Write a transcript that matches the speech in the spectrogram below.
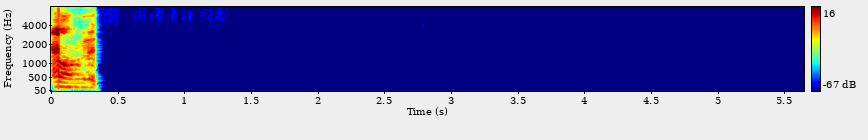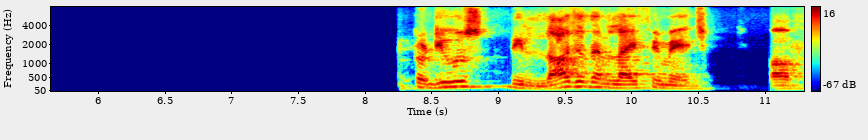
Congress produced the larger than life image of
